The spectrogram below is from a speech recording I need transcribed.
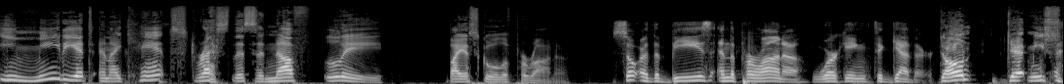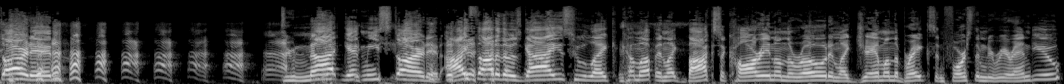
immediate, and I can't stress this enough, Lee, by a school of piranha. So are the bees and the piranha working together? Don't get me started. Do not get me started. I thought of those guys who like come up and like box a car in on the road and like jam on the brakes and force them to rear end you.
